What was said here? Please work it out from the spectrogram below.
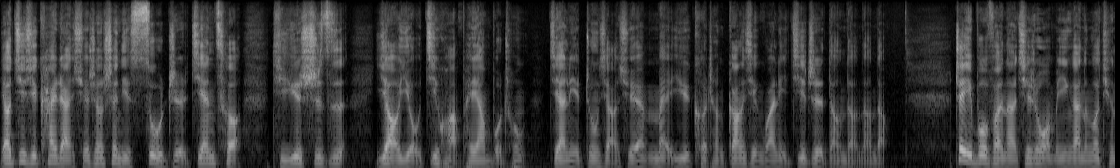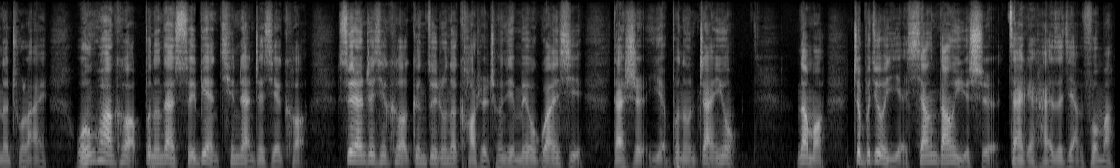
要继续开展学生身体素质监测，体育师资要有计划培养补充，建立中小学美育课程刚性管理机制等等等等。这一部分呢，其实我们应该能够听得出来，文化课不能再随便侵占这些课。虽然这些课跟最终的考试成绩没有关系，但是也不能占用。那么，这不就也相当于是在给孩子减负吗？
